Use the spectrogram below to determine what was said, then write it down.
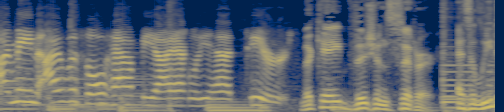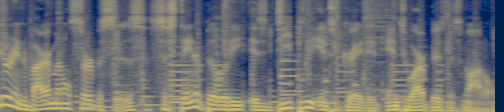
I mean, I was so happy I actually had tears. McCabe Vision Center. As a leader in environmental services, sustainability is deeply integrated into our business model.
